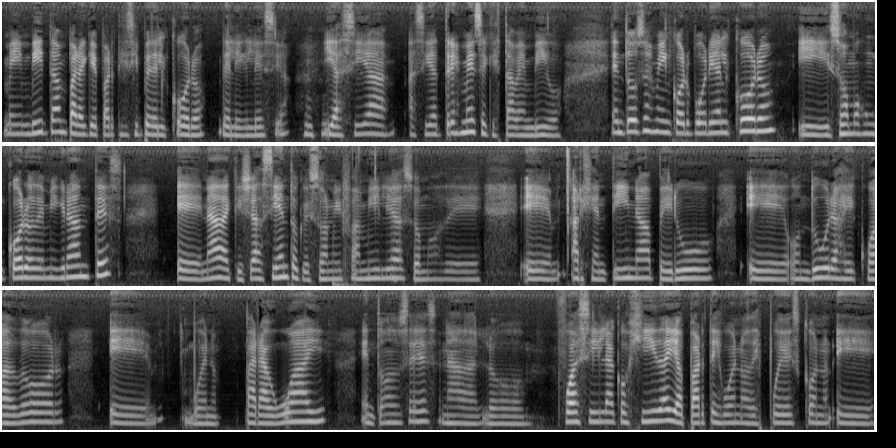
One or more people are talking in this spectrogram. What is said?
me invitan para que participe del coro de la iglesia uh -huh. y hacía, hacía tres meses que estaba en vivo. Entonces me incorporé al coro y somos un coro de migrantes eh, nada, que ya siento que son mi familia, somos de eh, Argentina, Perú, eh, Honduras, Ecuador, eh, bueno, Paraguay, entonces, nada, lo fue así la acogida y aparte, bueno, después con, eh,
